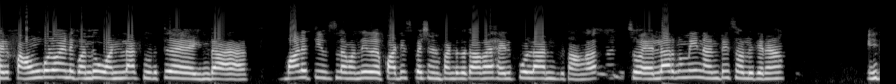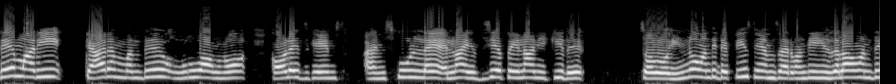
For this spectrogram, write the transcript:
ஹெல்ப் அவங்களும் எனக்கு வந்து ஒன் லேக் கொடுத்து இந்த மாலத்தீவ்ஸ்ல வந்து பார்ட்டிசிபேஷன் பண்றதுக்காக ஹெல்ப்ஃபுல்லா இருந்திருக்காங்க. சோ எல்லாருக்குமே நன்றி சொல்லுகிறேன். இதே மாதிரி கேரம் வந்து உருவாகணும். காலேஜ் கேம்ஸ் அண்ட் ஸ்கூல்ல எல்லாம் எஸ்ஜிஎஃப் எல்லாம் நிக்குது. ஸோ இன்னும் வந்து டெப்டி சிஎம் சார் வந்து இதெல்லாம் வந்து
